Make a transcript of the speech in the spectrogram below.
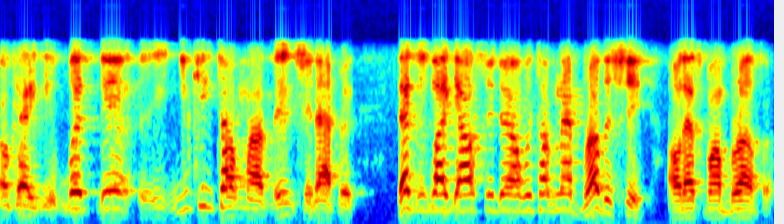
okay, but then you keep talking about this shit happen. That's just like y'all sit down, we're talking that brother shit. Oh, that's my brother.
